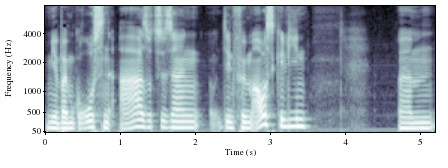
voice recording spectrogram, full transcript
mir beim großen A sozusagen den Film ausgeliehen. Ähm,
